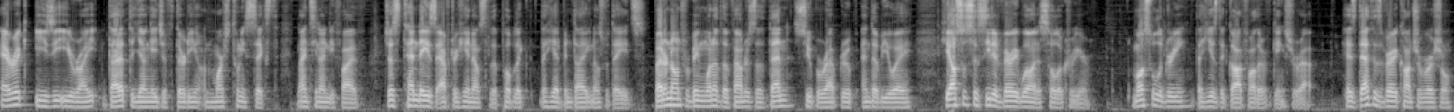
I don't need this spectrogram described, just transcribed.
Eric Eazy E. Wright died at the young age of 30 on March 26, 1995, just 10 days after he announced to the public that he had been diagnosed with AIDS. Better known for being one of the founders of then super rap group NWA, he also succeeded very well in his solo career. Most will agree that he is the godfather of gangster rap. His death is very controversial,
